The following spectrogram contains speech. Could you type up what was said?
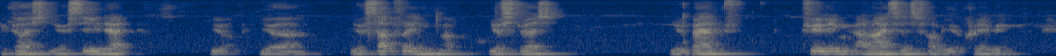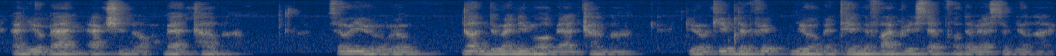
because you see that you, your, your suffering, your stress, your bad feeling arises from your craving and your bad action of bad karma. So you will not do any more bad karma. You will keep the you will maintain the five precepts for the rest of your life,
